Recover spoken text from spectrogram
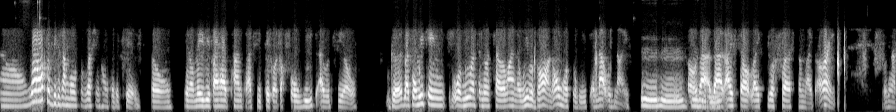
no, well, also because I'm also rushing home for the kids, so you know, maybe if I had time to actually take like a full week, I would feel good. Like when we came, when we went to North Carolina, we were gone almost a week, and that was nice. Mm-hmm. So that that I felt like refreshed. I'm like, all right, we're gonna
